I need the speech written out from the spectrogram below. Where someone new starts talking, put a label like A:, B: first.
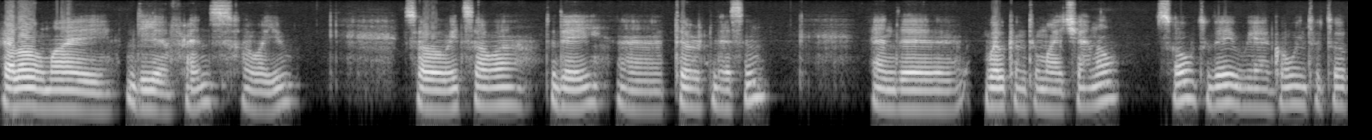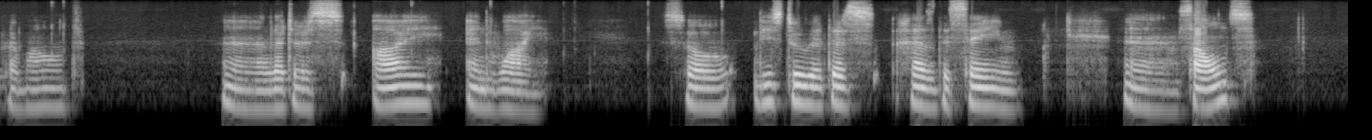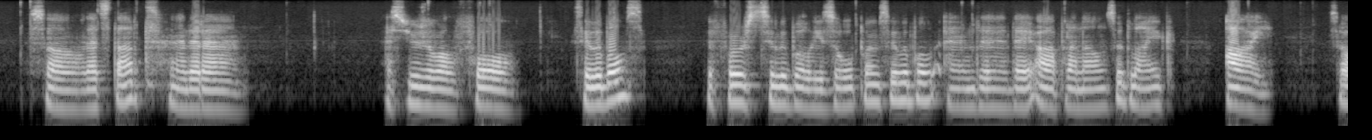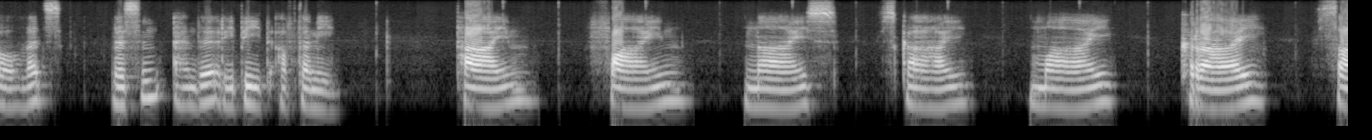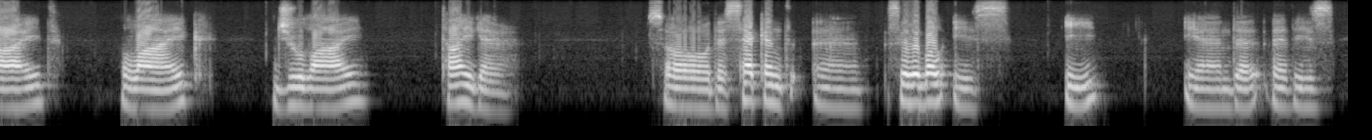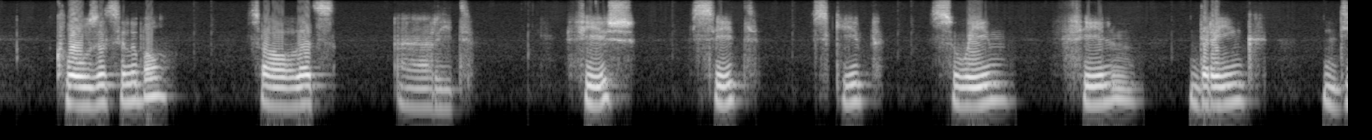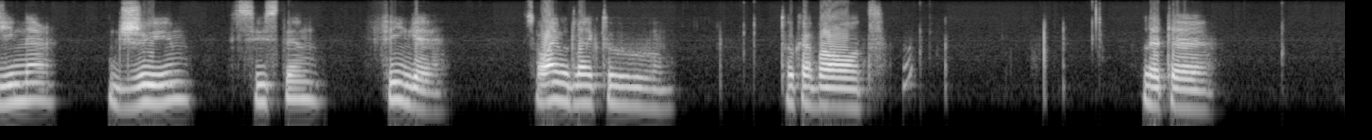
A: Hello, my dear friends, how are you? So, it's our today uh, third lesson, and uh, welcome to my channel. So, today we are going to talk about uh, letters I and Y. So, these two letters has the same uh, sounds. So, let's start. Uh, there are as usual four syllables. The first syllable is open syllable and uh, they are pronounced like I. So let's listen and uh, repeat after me. Time, fine, nice, sky, my, cry, side, like, July, tiger. So the second uh, syllable is E and uh, that is closed syllable. So let's uh, read fish, sit, skip, swim, film, drink, dinner, gym, system, finger. So I would like to talk about letter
